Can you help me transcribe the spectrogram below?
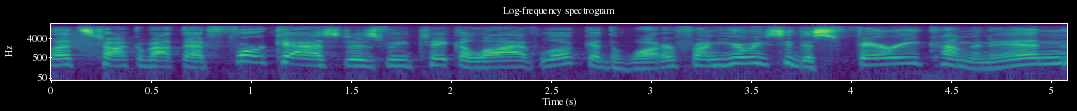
Let's talk about that forecast as we take a live look at the waterfront. Here we see this ferry coming in.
